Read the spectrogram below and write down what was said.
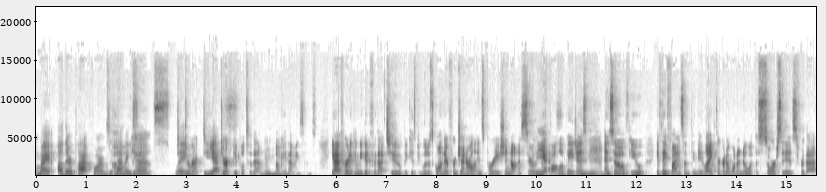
my other platforms if oh, that makes yeah. sense. Like, to direct you, yes. direct people to them. Mm-hmm. Okay, that makes sense. Yeah, I've heard it can be good for that too because people just go on there for general inspiration, not necessarily yes. to follow pages. Mm-hmm. And so if you if they find something they like, they're going to want to know what the source is for that,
